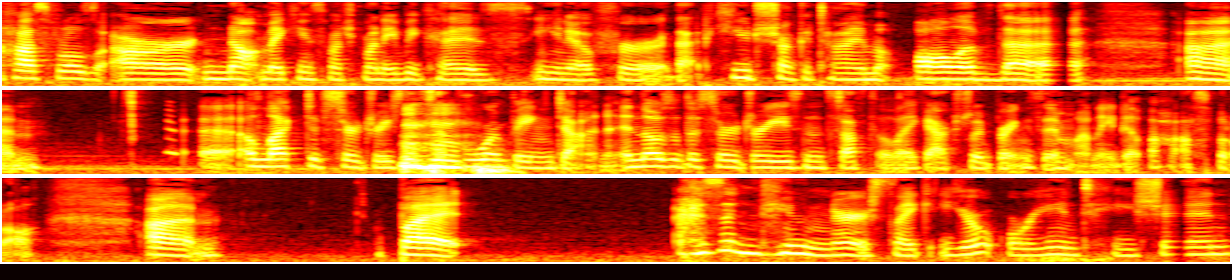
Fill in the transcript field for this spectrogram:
hospitals are not making as much money because you know for that huge chunk of time, all of the um, elective surgeries and mm-hmm. stuff weren't being done. And those are the surgeries and stuff that like actually brings in money to the hospital. Um, but as a new nurse like your orientation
